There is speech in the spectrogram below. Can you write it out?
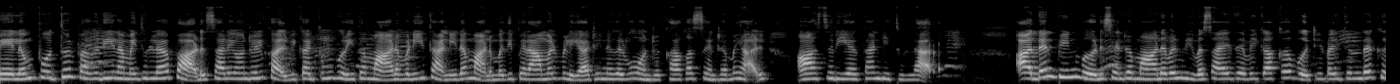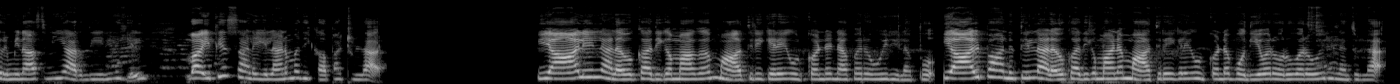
மேலும் புத்தூர் பகுதியில் அமைந்துள்ள பாடசாலை ஒன்றில் கல்வி கற்கும் குறித்த மாணவனி தன்னிடம் அனுமதி பெறாமல் விளையாட்டு நிகழ்வு ஒன்றுக்காக சென்றமையால் ஆசிரியர் தண்டித்துள்ளார். அதன் பின் வீடு சென்ற மாணவன் விவசாய தேவைக்காக வீட்டில் வைத்திருந்த கிருமிநாசினியை அருந்திய நிலையில் வைத்தியசாலையில் அனுமதிக்கப்பட்டுள்ளார் யாழில் அளவுக்கு அதிகமாக மாத்திரைகளை உட்கொண்ட நபர் உயிரிழப்பு. யாழ்ப்பாணத்தில் அளவுக்கு அதிகமான மாத்திரைகளை உட்கொண்ட முதியவர் ஒருவர் உயிரிழந்துள்ளார்.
